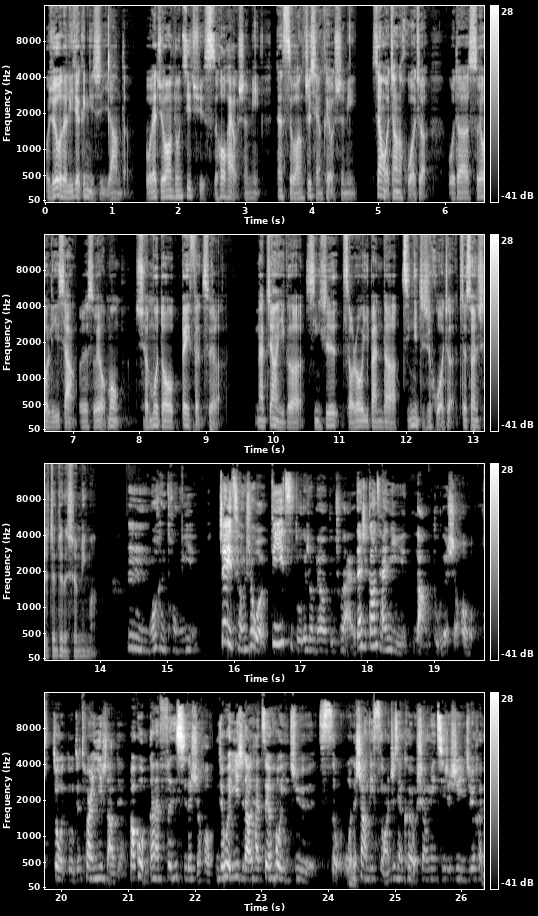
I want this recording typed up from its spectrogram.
我觉得我的理解跟你是一样的。我在绝望中汲取死后还有生命，但死亡之前可有生命。像我这样的活着，我的所有理想，我的所有梦，全部都被粉碎了。那这样一个行尸走肉一般的，仅仅只是活着，这算是真正的生命吗？嗯，我很同意。这一层是我第一次读的时候没有读出来的，但是刚才你朗读的时候，就我我就突然意识到这点。包括我们刚才分析的时候，你就会意识到他最后一句“死我的上帝死亡之前可有生命”，其实是一句很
